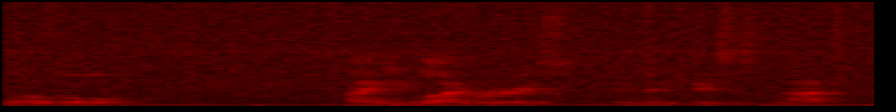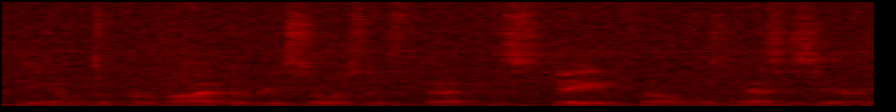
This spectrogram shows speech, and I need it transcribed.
local tiny libraries, in many cases not being able to provide the resources that the state felt was necessary.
